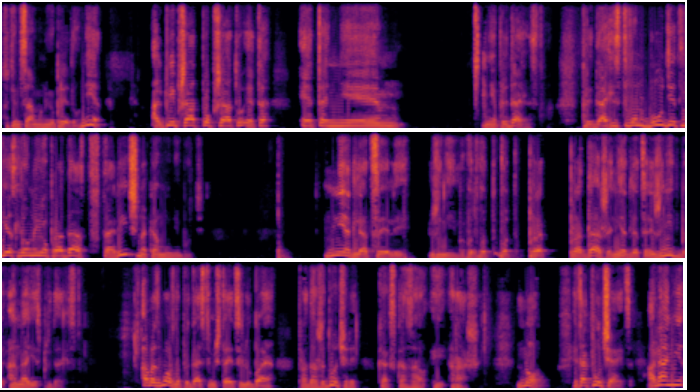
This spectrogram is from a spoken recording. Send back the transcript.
то тем самым он ее предал. Нет. Альпи пшат по пшату это это не, не предательство. Предательством будет, если он ее продаст вторично кому-нибудь, не для цели женитьбы. Вот, вот, вот про, продажа не для цели женитьбы, она есть предательство. А возможно, предательством считается любая продажа дочери, как сказал и Раши. Но, и так получается, она не,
